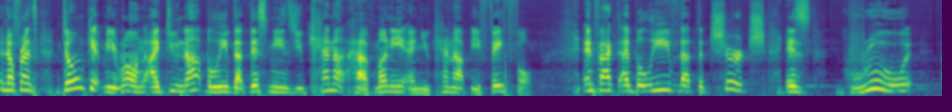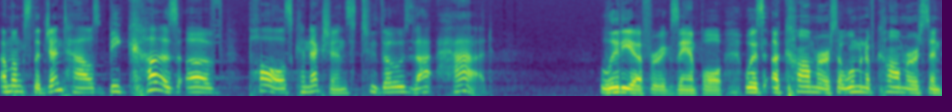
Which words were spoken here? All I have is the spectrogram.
And now, friends, don't get me wrong. I do not believe that this means you cannot have money and you cannot be faithful. In fact, I believe that the church is grew amongst the Gentiles because of Paul's connections to those that had. Lydia, for example, was a commerce, a woman of commerce, and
